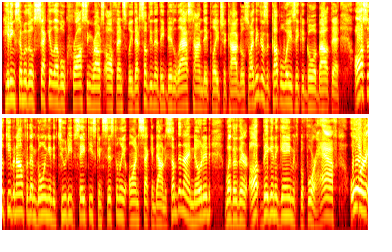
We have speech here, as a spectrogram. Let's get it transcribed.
hitting some of those second level crossing routes offensively. That's something that they did last time they played Chicago. So I think there's a couple ways they could go about that. Also, keep an eye out for them going into two deep safeties consistently on second down. It's something I noted, whether they're up big in a game, it's before half, or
